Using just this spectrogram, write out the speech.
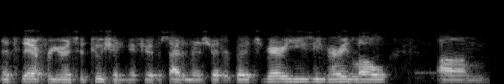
that's there for your institution if you're the site administrator. But it's very easy, very low. Um,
